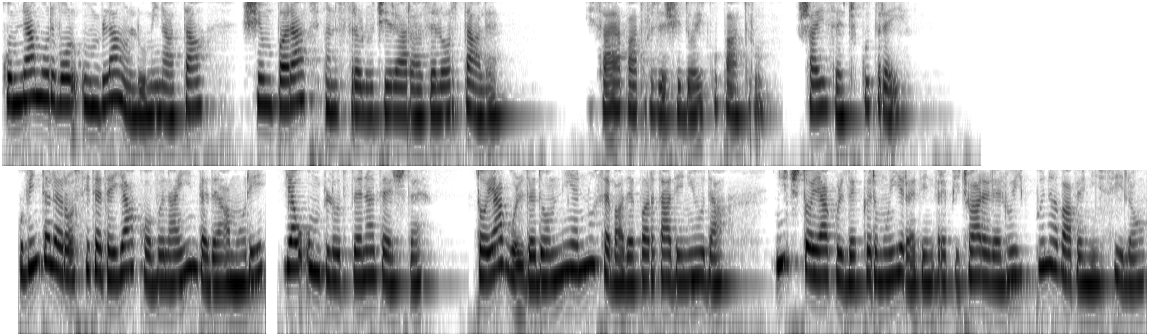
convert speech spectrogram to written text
cum neamuri vor umbla în lumina Ta și împărați în strălucirea razelor Tale. Isaia 42 cu 4, 60 cu 3 Cuvintele rostite de Iacov înainte de a muri i-au umplut de nădejde. Toiagul de domnie nu se va depărta din Iuda, nici toiagul de cârmuire dintre picioarele lui până va veni Silo.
